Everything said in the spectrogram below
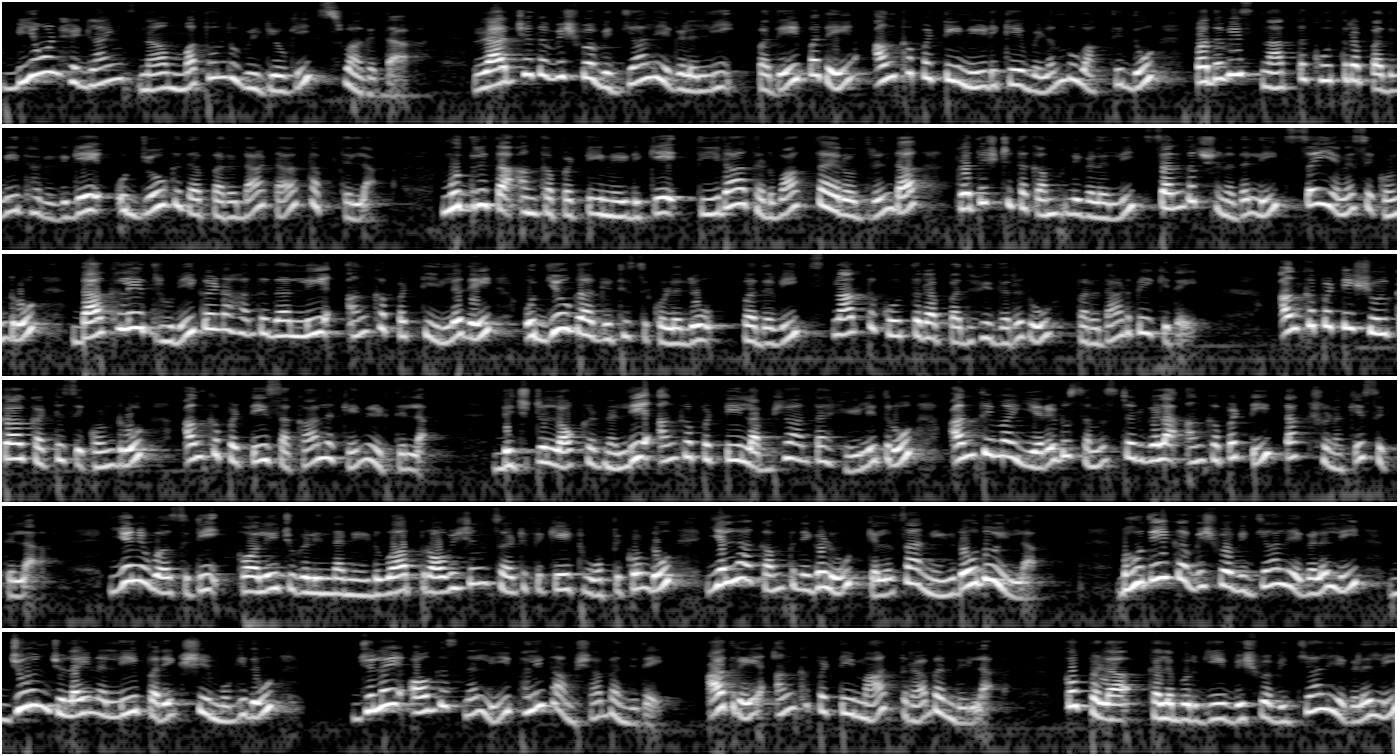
Beyond ಹೆಡ್ಲೈನ್ಸ್ನ ಮತ್ತೊಂದು ವಿಡಿಯೋಗೆ ಸ್ವಾಗತ. ರಾಜ್ಯದ ವಿಶ್ವವಿದ್ಯಾಲಯಗಳಲ್ಲಿ ಪದೇ ಪದೇ ಅಂಕಪಟ್ಟಿ ನೀಡಿಕೆ ವಿಳಂಬವಾಗ್ತಿದ್ದು, ಪದವಿ ಸ್ನಾತಕೋತ್ತರ ಪದವೀಧರರಿಗೆ ಉದ್ಯೋಗದ ಪರದಾಟ ತಪ್ಪಿಲ್ಲ. ಮುದ್ರಿತ ಅಂಕಪಟ್ಟಿ ನೀಡಿಕೆ ತೀರಾ ತಡವಾಗ್ತಾ ಇರೋದ್ರಿಂದ ಪ್ರತಿಷ್ಠಿತ ಕಂಪನಿಗಳಲ್ಲಿ ಸಂದರ್ಶನದಲ್ಲಿ ಸೈ ಎನಿಸಿಕೊಂಡ್ರು. ದಾಖಲೆ ದೃಢೀಕರಣ ಹಂತದಲ್ಲಿ ಅಂಕಪಟ್ಟಿ ಇಲ್ಲದೆ ಉದ್ಯೋಗ ಗಿಟ್ಟಿಸಿಕೊಳ್ಳಲು ಪದವಿ, ಸ್ನಾತಕೋತ್ತರ ಪದವೀಧರರು ಪರದಾಡಬೇಕಿದೆ. ಅಂಕಪಟ್ಟಿ ಶುಲ್ಕ ಕಟ್ಟಿಸಿಕೊಂಡ್ರೂ ಅಂಕಪಟ್ಟಿ ಸಕಾಲಕ್ಕೆ ನೀಡ್ತಿಲ್ಲ. ಡಿಜಿಟಲ್ ಲಾಕರ್ನಲ್ಲಿ ಅಂಕಪಟ್ಟಿ ಲಭ್ಯ ಅಂತ ಹೇಳಿದ್ರೂ ಅಂತಿಮ ಎರಡು ಸೆಮಿಸ್ಟರ್ಗಳ ಅಂಕಪಟ್ಟಿ ತಕ್ಷಣಕ್ಕೆ ಸಿಗ್ತಿಲ್ಲ. ಯೂನಿವರ್ಸಿಟಿ ಕಾಲೇಜುಗಳಿಂದ ನೀಡುವ ಪ್ರಾವಿಷನ್ ಸರ್ಟಿಫಿಕೇಟ್ ಒಪ್ಪಿಕೊಂಡು ಎಲ್ಲ ಕಂಪನಿಗಳು ಕೆಲಸ ನೀಡೋದೂ ಇಲ್ಲ. ಬಹುತೇಕ ವಿಶ್ವವಿದ್ಯಾಲಯಗಳಲ್ಲಿ ಜೂನ್ ಜುಲೈನಲ್ಲಿ ಪರೀಕ್ಷೆ ಮುಗಿದು ಜುಲೈ ಆಗಸ್ಟ್ನಲ್ಲಿ ಫಲಿತಾಂಶ ಬಂದಿದೆ. ಆದರೆ ಅಂಕಪಟ್ಟಿ ಮಾತ್ರ ಬಂದಿಲ್ಲ. ಕೊಪ್ಪಳ, ಕಲಬುರಗಿ ವಿಶ್ವವಿದ್ಯಾಲಯಗಳಲ್ಲಿ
